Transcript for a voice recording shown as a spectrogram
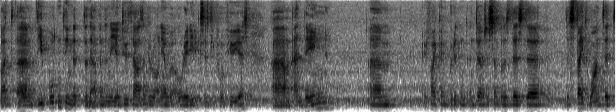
But um, the important thing that, that happened in the year 2000, Orania were already existing for a few years, um, and then, um, if I can put it in, in terms as simple as this, the the state wanted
